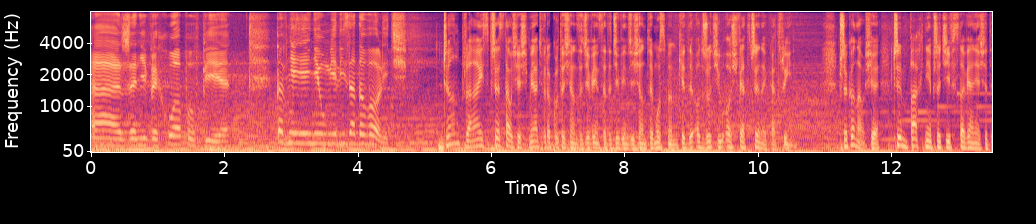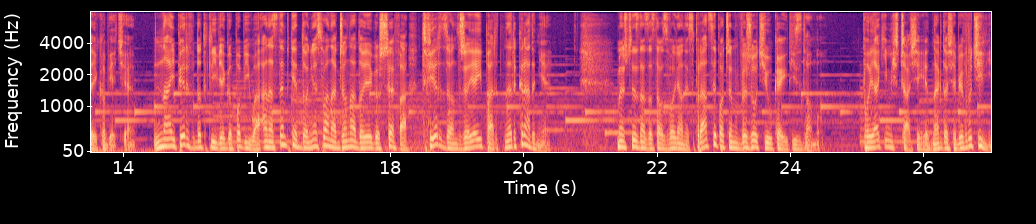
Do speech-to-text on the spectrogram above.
A, że niby chłopów bije. Pewnie jej nie umieli zadowolić. John Price przestał się śmiać w roku 1998, kiedy odrzucił oświadczyny Katrin. Przekonał się, czym pachnie przeciwstawianie się tej kobiecie. Najpierw dotkliwie go pobiła, a następnie doniosła na Johna do jego szefa, twierdząc, że jej partner kradnie. Mężczyzna został zwolniony z pracy, po czym wyrzucił Katie z domu. Po jakimś czasie jednak do siebie wrócili.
